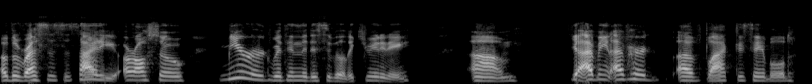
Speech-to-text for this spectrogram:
of the rest of society are also mirrored within the disability community. Um yeah i mean i've heard of black disabled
